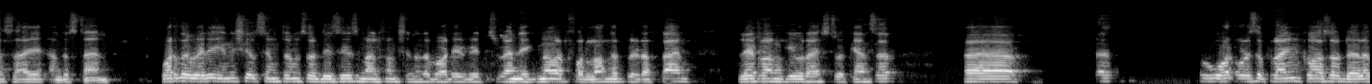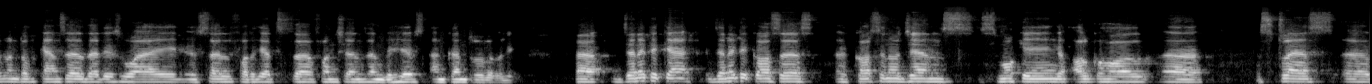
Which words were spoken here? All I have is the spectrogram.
as I understand. What are the very initial symptoms of disease malfunction in the body, which when ignored for longer period of time, later on give rise to cancer? Uh, uh, what, what is the prime cause of development of cancer? That is why cell forgets the functions and behaves uncontrollably. Uh, genetic genetic causes, uh, carcinogens, smoking, alcohol, uh, stress, uh,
